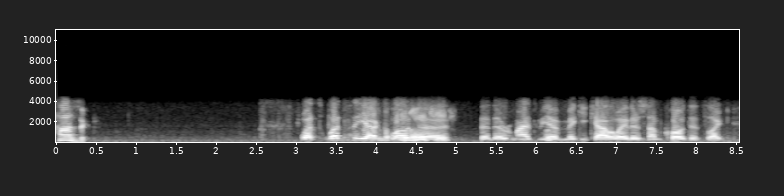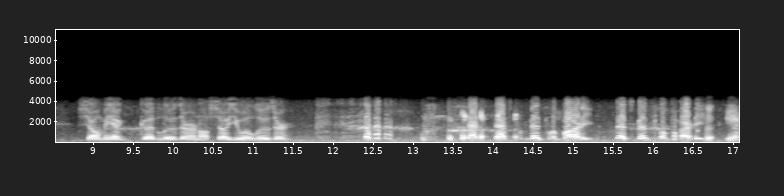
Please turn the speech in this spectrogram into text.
toxic. What's what's the uh, quote uh, that, that reminds me of Mickey Callaway? There's some quote that's like, "Show me a good loser, and I'll show you a loser." that's that's from Vince Lombardi. That's Vince Lombardi. yeah,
